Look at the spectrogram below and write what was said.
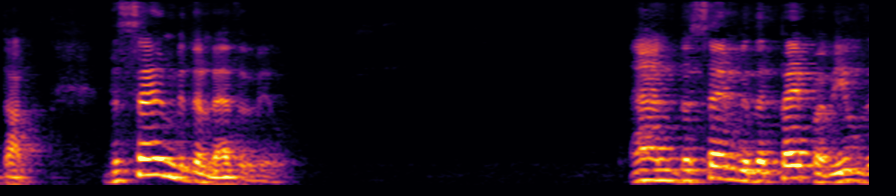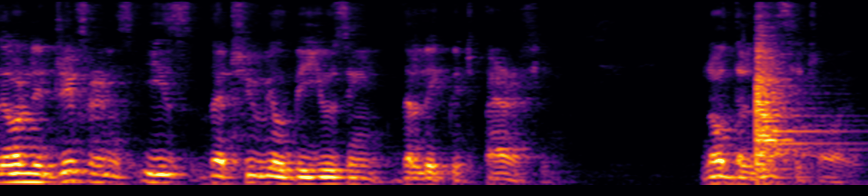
Done. The same with the leather wheel. And the same with the paper wheel, the only difference is that you will be using the liquid paraffin, not the linseed oil.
